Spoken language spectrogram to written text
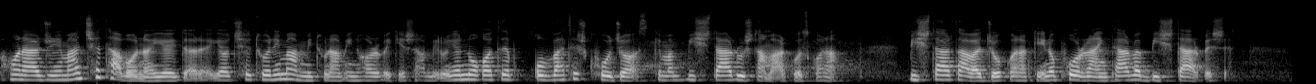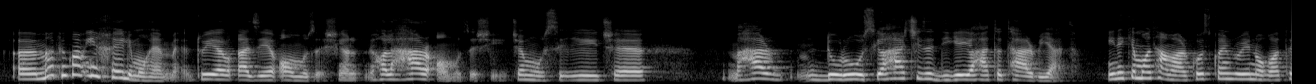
هنرجوی من چه توانایی داره یا چطوری من می‌تونم اینها رو بکشم بیرون یا نقاط قوتش کجاست که من بیشتر روش تمرکز کنم بیشتر توجه کنم که اینا پررنگتر و بیشتر بشه. من فکر کنم این خیلی مهمه توی قضیه آموزش. یعنی حالا هر آموزشی چه موسیقی چه هر دروس یا هر چیز دیگه یا حتی تربیت. اینه که ما تمرکز کنیم روی نقاط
